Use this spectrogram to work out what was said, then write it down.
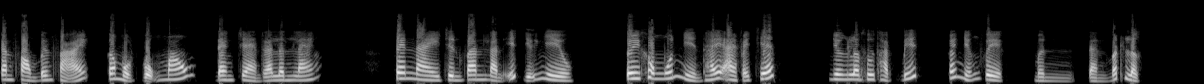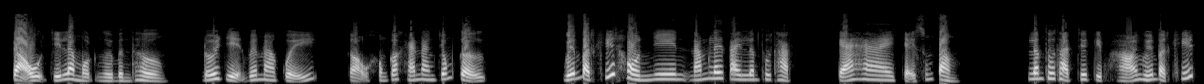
căn phòng bên phải, có một vũng máu đang tràn ra lênh láng. Phen này trình văn lành ít dữ nhiều. Tuy không muốn nhìn thấy ai phải chết, nhưng lâm thu thạch biết có những việc mình đành bất lực. Cậu chỉ là một người bình thường, đối diện với ma quỷ, cậu không có khả năng chống cự. Nguyễn bạch khiết hồn nhiên nắm lấy tay lâm thu thạch, cả hai chạy xuống tầng. Lâm thu thạch chưa kịp hỏi nguyễn bạch khiết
